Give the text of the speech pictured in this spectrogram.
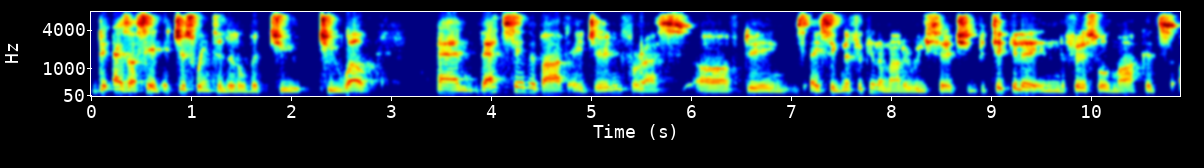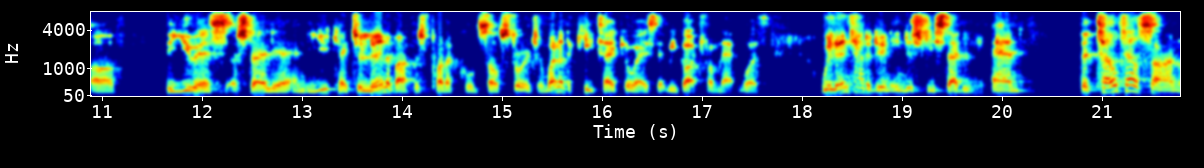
But as I said, it just went a little bit too too well. And that set about a journey for us of doing a significant amount of research, in particular in the first world markets of the US, Australia, and the UK, to learn about this product called self storage. And one of the key takeaways that we got from that was we learned how to do an industry study. And the telltale sign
